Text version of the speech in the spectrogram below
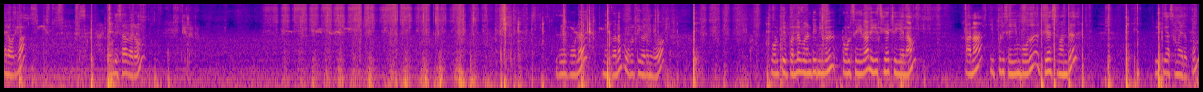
என்ன வடிவா மெல்லிசாக வரும். இதே போல் நீங்களும் உருட்டி எடுங்கோ. ரோல் பேப்பரில் வேண்டி நீங்கள் ரோல் செய்தால் ஈஸியாக செய்யலாம். ஆனால் இப்படி செய்யும்போது டேஸ்ட் வந்து வித்தியாசமாக இருக்கும்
